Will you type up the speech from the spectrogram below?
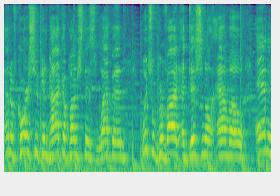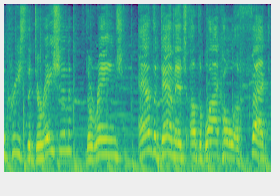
And of course, you can pack-a-punch this weapon, which will provide additional ammo and increase the duration, the range, and the damage of the black hole effect.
